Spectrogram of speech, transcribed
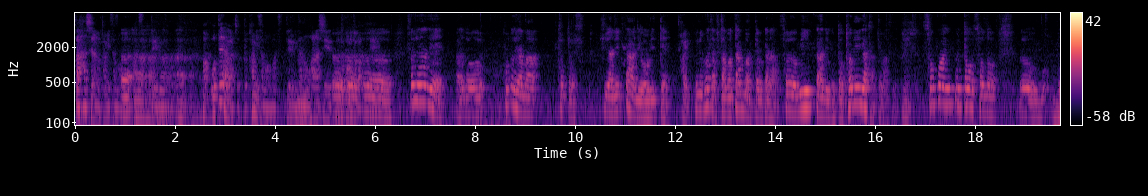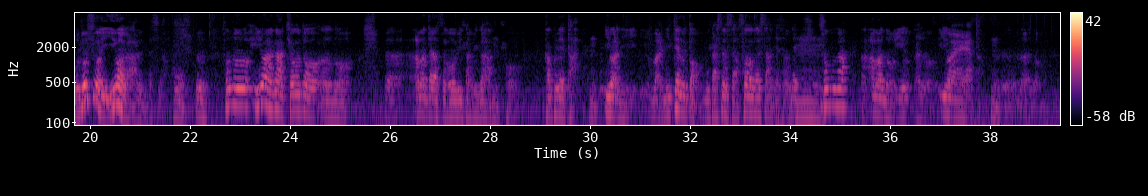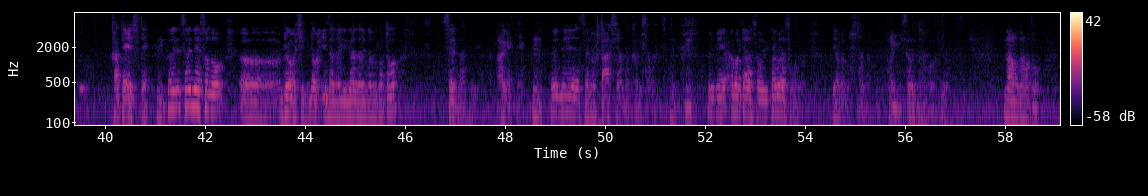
二柱の神様あを祀っている。ああまあ、お寺がちょっと神様を祀ってるみたいなお話あのところとかって、うんうんうんそれはねあのこの山ちょっと左側に降りてはい、それでまた二股に待ってるからそれを右側に行くと鳥居が立ってますね、うん。そこへ行くとその、うん、もものすごい岩があるんですよ、う。ん、その岩がちょうどあのあ天照大神がこう隠れたうん。岩に、まあ、似てると昔の人は想像したんでしょうね、うん。そこがあ天のゆあの岩屋やと、うん仮定して、うん。それそれでその両親のイザナギザナギのことを仙山にあげてうん。それでその二足の神様にしてうん。それで天照大神はそこの山の下の。鳥居さんのところで。なるほどなるほ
